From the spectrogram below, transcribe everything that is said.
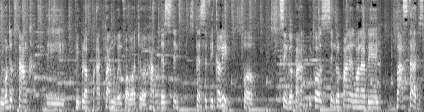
We want to thank the people at Pan Moving Forward to have this thing specifically for single pan because single pan is one of the bastards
